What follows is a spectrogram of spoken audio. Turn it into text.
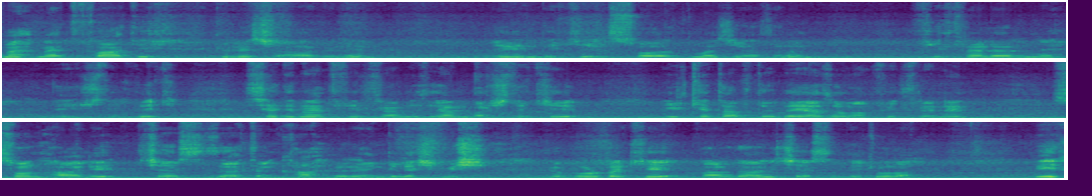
Mehmet Fatih Güleç abinin evindeki su arıtma cihazının filtrelerini değiştirdik. Sediment filtremiz en baştaki. ilk etapta beyaz olan filtrenin son hali. İçerisi zaten kahverengileşmiş ve buradaki bardağın içerisindeki olan bir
